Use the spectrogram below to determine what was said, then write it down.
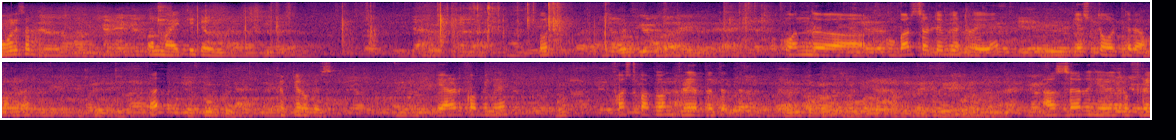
ಮುಗಳಿ ಸರ್? ಒಂದು ಮಾಹಿತಿ ಕೇಳಬೇಕು. ಒಂದು ಬರ್ತ್ ಸರ್ಟಿಫಿಕೇಟ್ ರೀ. ಎಷ್ಟು ತೊಗೊಳ್ತೀರಿ ಅಮೌಂಟ್ ಫಿಫ್ಟಿ ರುಪೀಸ್ ಎರಡು ಕಾಪಿಗೆ ಫಸ್ಟ್ ಕಾಪಿ ಒಂದು ಫ್ರೀ ಇರ್ತೈತಂತ ಅದು ಸರ್, ಹೇಳಿದ್ರು ಫ್ರೀ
